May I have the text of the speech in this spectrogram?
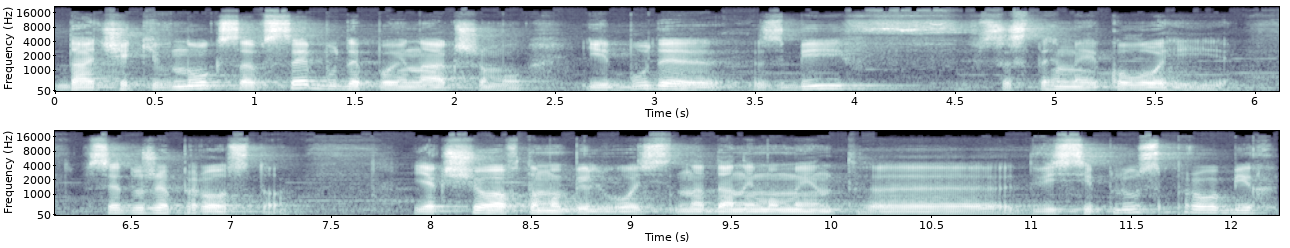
датчиків нокса, все буде по-інакшому. І буде збій в системі екології. Все дуже просто. Якщо автомобіль ось на даний момент е, 200 плюс пробіг,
